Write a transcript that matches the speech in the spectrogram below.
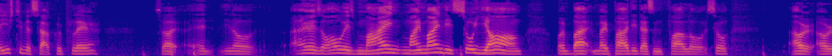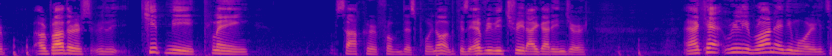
I used to be a soccer player, so I, and you know, I was always mind. My mind is so young, when my body doesn't follow. So, our our our brothers really keep me playing soccer from this point on because every retreat I got injured. And I can't really run anymore. It's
